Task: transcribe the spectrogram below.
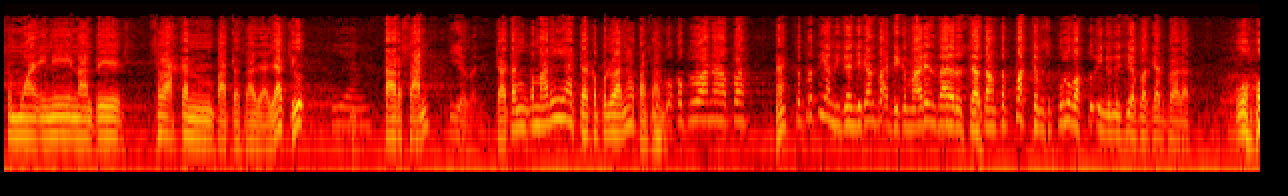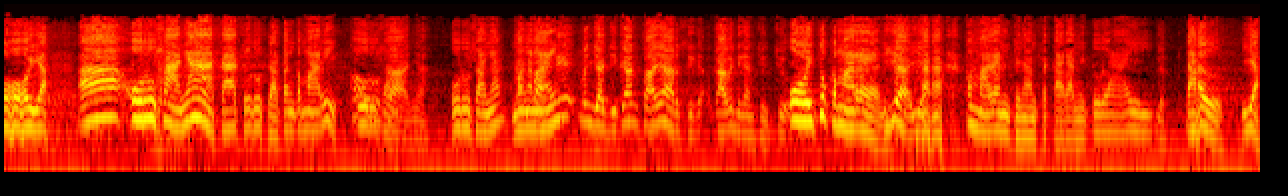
Semua ini nanti serahkan pada saya ya, Ju. Iya. Tarsan, Iya, Pak datang kemari ada keperluan apa, San? Kok keperluan apa? Hah? Seperti yang dijanjikan Pak di kemarin saya harus datang tepat jam 10 waktu Indonesia bagian barat. Oh ya, ah urusannya saya suruh datang kemari. Kok urusannya? Urusannya Kan mengenai D menjanjikan saya harus dikawin dengan cucu. Oh itu kemarin. Iya, iya. kemarin dengan sekarang itu lain. Loh. Tahu? Iya.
